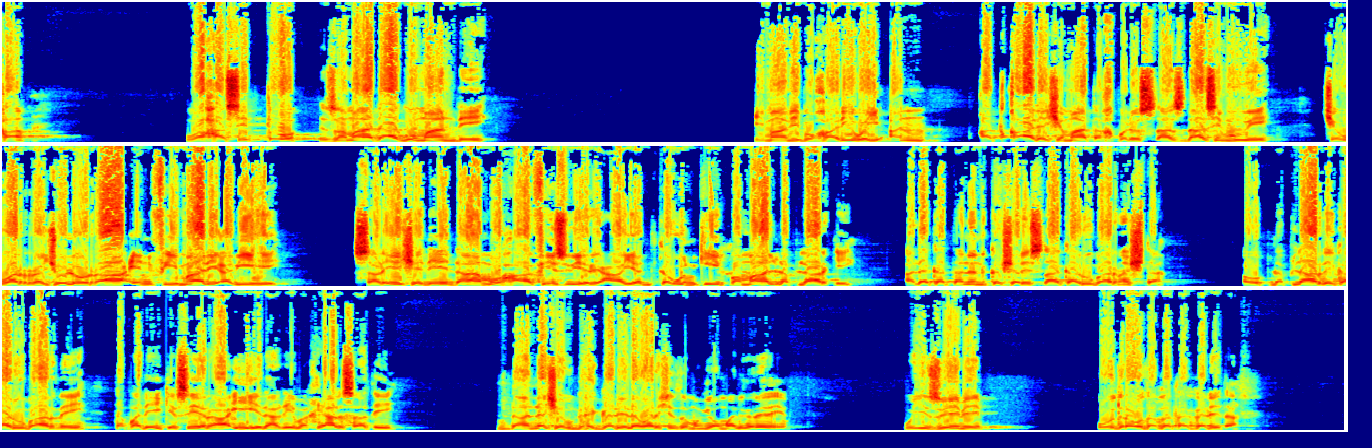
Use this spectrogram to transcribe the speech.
ها وحسبت زما دا ګمان دی امام بخاری وی ان قد قال چې ما ته خپل استاد داسې مو وی چې ور رجل راعن فی مال ابیه سړی چې دی دا محافظ وی رعایت کوونکی په مال د پلار کې هلکه تنن کشر ستا کاروبار نشته او د پلار د کاروبار دی ته په دې کې سه راعي د هغې به خیال ساتې دا نشو ګلې له ورشي زمونږ یو ملګری دی وایي زوی مې ودرو دغه ته ګلې ته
